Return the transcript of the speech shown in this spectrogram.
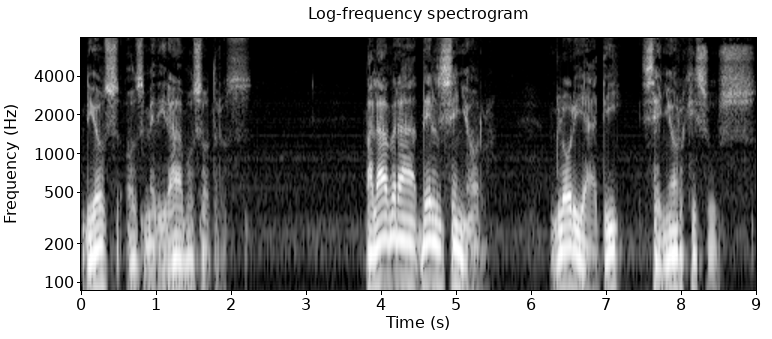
Dios os medirá a vosotros. Palabra del Señor. Gloria a ti, Señor Jesús.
